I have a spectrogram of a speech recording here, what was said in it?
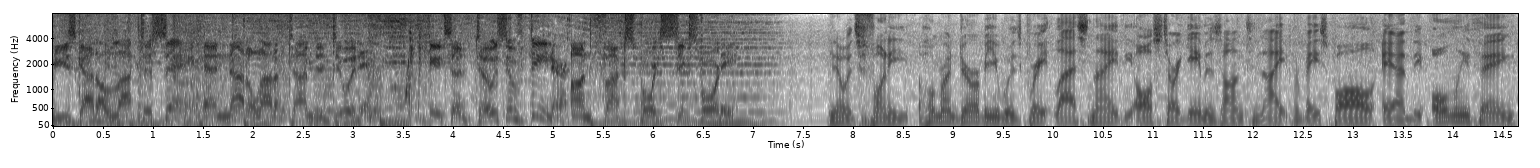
He's got a lot to say and not a lot of time to do it in. It's a dose of Diener on Fox Sports 640. You know, it's funny. Home Run Derby was great last night. The All Star game is on tonight for baseball. And the only thing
